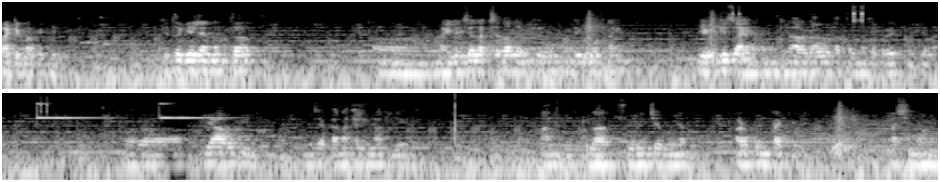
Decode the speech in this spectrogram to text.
पाठीमागे गेली. तिथं गेल्यानंतर महिलेच्या लक्षात आलं की रूममध्ये कोण नाही. एकटीच आहे म्हणून तिने आरडाओरडा करण्याचा प्रयत्न केला. तर या आरोपीने त्यांच्या कानाखाली मारली. आणि तुला चोरीच्या गुन्ह्यात अडकून टाकेल अशी म्हणून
